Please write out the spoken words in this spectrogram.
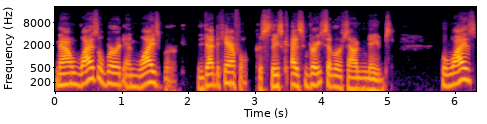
Now, Weisselberg and Weissberg, you got to be careful because these guys have very similar sounding names. But Weis-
